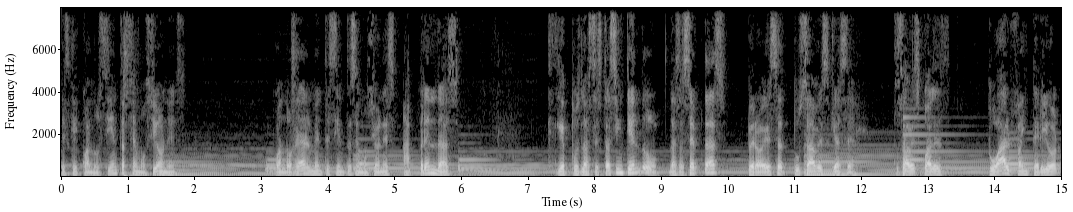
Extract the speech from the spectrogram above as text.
es que cuando sientas emociones, cuando realmente sientes emociones, aprendas que pues las estás sintiendo, las aceptas, pero esa tú sabes qué hacer. Tú sabes cuál es tu alfa interior,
